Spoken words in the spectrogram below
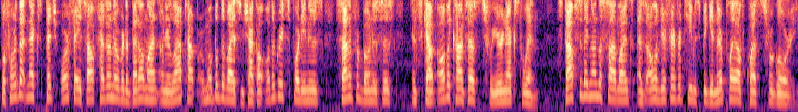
Before that next pitch or face-off, head on over to BetOnline on your laptop or mobile device and check out all the great sporting news, sign up for bonuses, and scout all the contests for your next win. Stop sitting on the sidelines as all of your favorite teams begin their playoff quests for glory.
